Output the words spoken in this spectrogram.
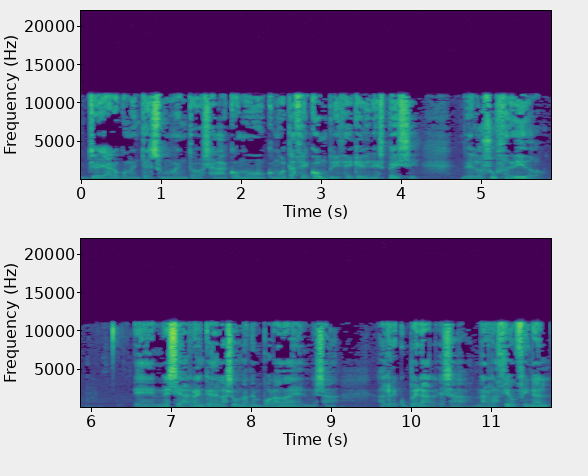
yo ya lo comenté en su momento, o sea, cómo, cómo te hace cómplice Kevin Spacey de lo sucedido en ese arranque de la segunda temporada, en esa, al recuperar esa narración final,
